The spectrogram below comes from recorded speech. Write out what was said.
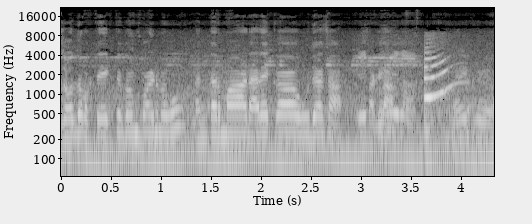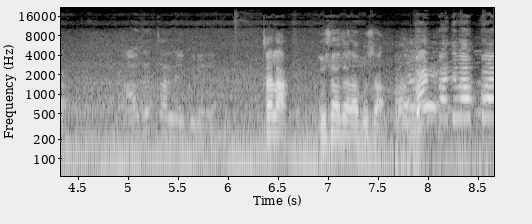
जाऊ दे फक्त एक ते दोन पॉईंट बघू. नंतर मग डायरेक्ट उद्याचा एक सगळा. मिनिटला. एक मिनिटला. आजच चाललंय फिरायला. चला. घुसा चला घुसा. गणपती बाप्पा!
